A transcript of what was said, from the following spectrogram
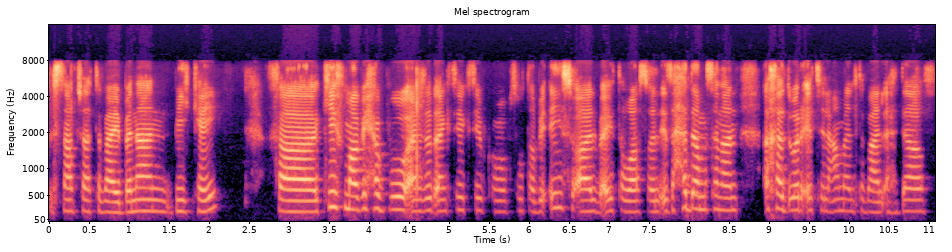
السناب شات تبعي بنان بي كي. فكيف ما بيحبوا عن جد أنا كتير كتير بكون مبسوطة بأي سؤال بأي تواصل. إذا حدا مثلا أخذ ورقة العمل تبع الأهداف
